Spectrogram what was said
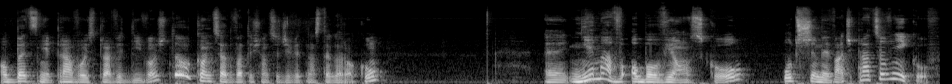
obecnie Prawo i Sprawiedliwość, do końca 2019 roku, e, nie ma w obowiązku utrzymywać pracowników.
